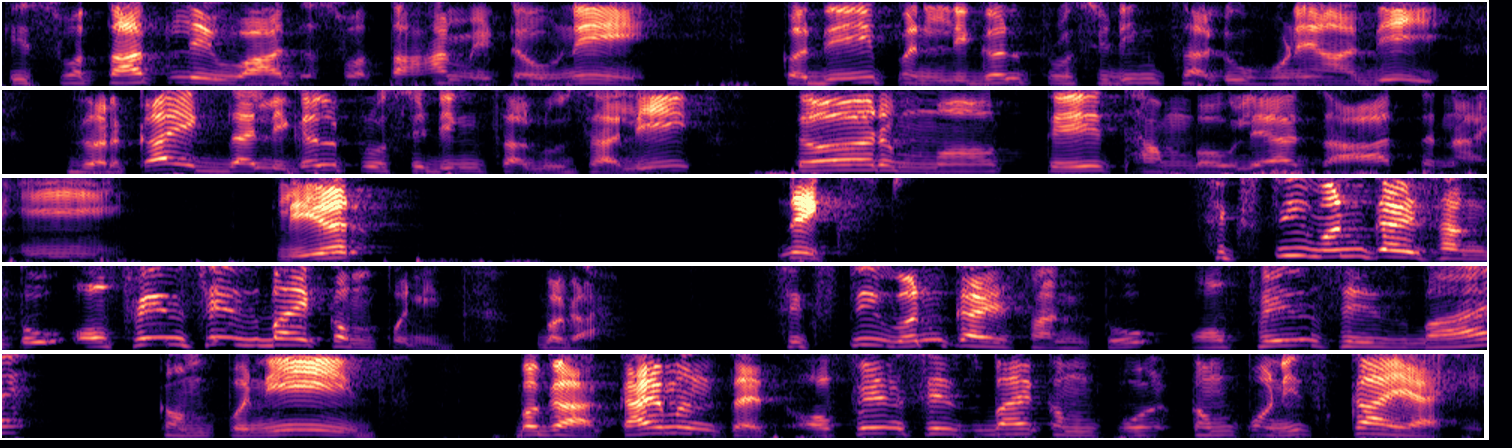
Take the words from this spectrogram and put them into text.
की स्वतःतले वाद स्वतः मिटवणे. कधी पण लिगल प्रोसिडिंग चालू होण्याआधी जर का एकदा लिगल प्रोसिडिंग चालू झाली तर मग ते थांबवल्या जात नाही. क्लिअर नेक्स्ट सिक्स्टी वन काय सांगतो? ऑफेन्सेस बाय कंपनीज बघा. सिक्स्टी वन काय सांगतो? ऑफेन्सेस बाय कंपनीज बघा काय म्हणतायत? ऑफेन्सेस बाय कंपनीज काय आहे?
